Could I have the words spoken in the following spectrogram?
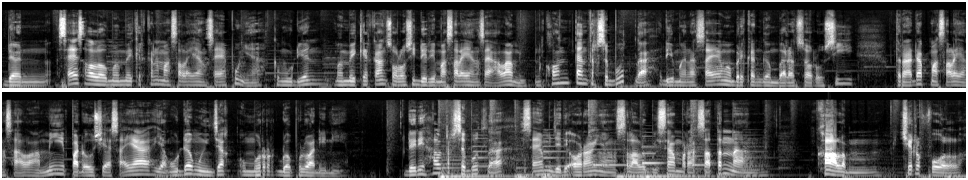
dan saya selalu memikirkan masalah yang saya punya, kemudian memikirkan solusi dari masalah yang saya alami. Konten tersebutlah di mana saya memberikan gambaran solusi terhadap masalah yang saya alami pada usia saya yang udah menginjak umur 20-an ini. Dari hal tersebutlah saya menjadi orang yang selalu bisa merasa tenang, calm, cheerful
